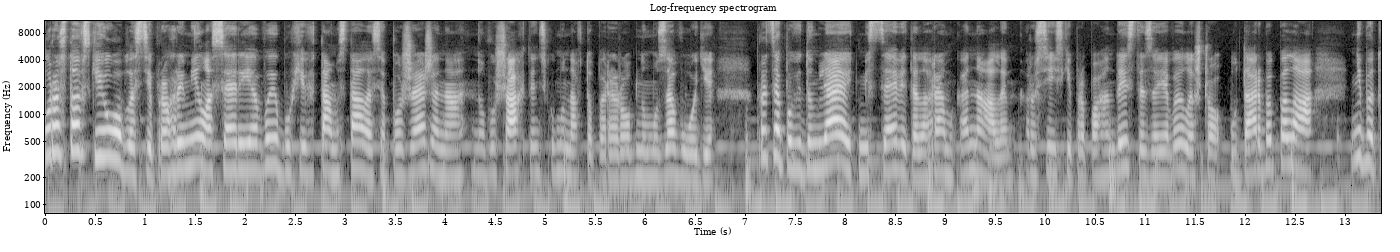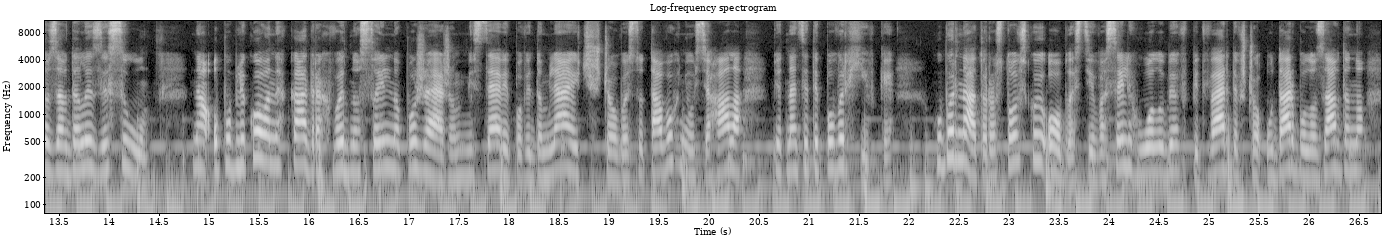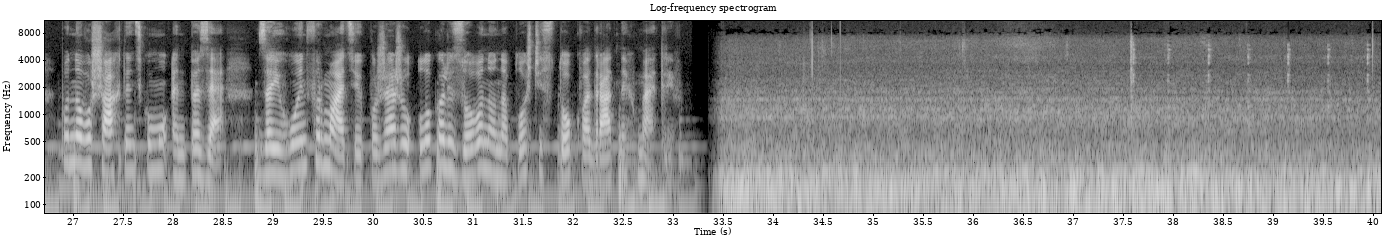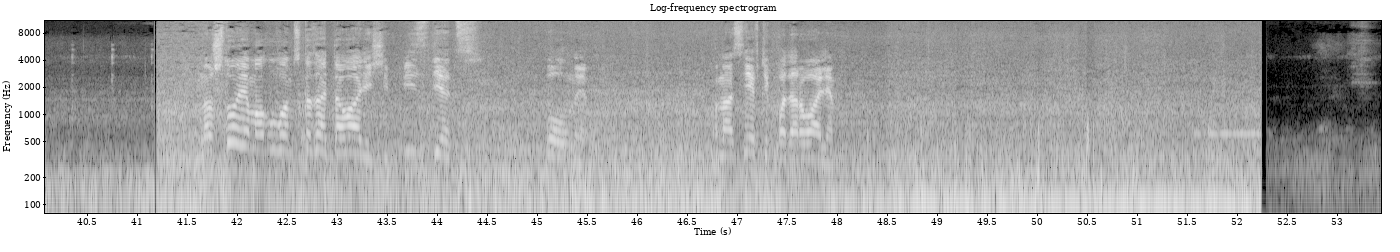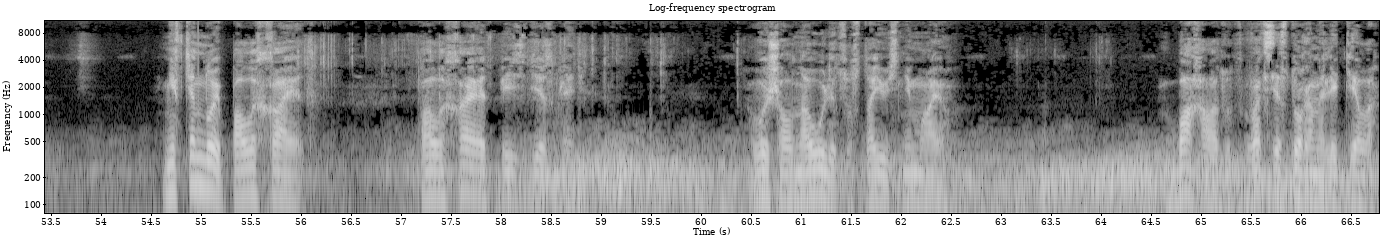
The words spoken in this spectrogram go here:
У Ростовській області прогреміла серія вибухів. Там сталася пожежа на Новошахтинському нафтопереробному заводі. Про це повідомляють місцеві телеграм-канали. Російські пропагандисти заявили, що удар БПЛА нібито завдали ЗСУ. На опублікованих кадрах видно сильну пожежу. Місцеві повідомляють, що висота вогню сягала 15-поверхівки. Губернатор Ростовської області Василь Голубєв підтвердив, що удар було завдано по Новошахтинському НПЗ. За його інформацією, пожежу локалізовано на площі 100 квадратних метрів. Ну что я могу вам сказать, товарищи? Пиздец полный. У нас нефтик подорвали. Нефтяной полыхает. Полыхает пиздец, блядь. Вышел на улицу, стою, снимаю. Бахало тут во все стороны летело.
